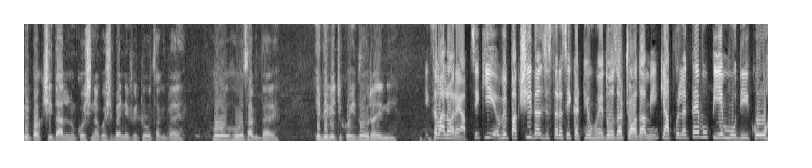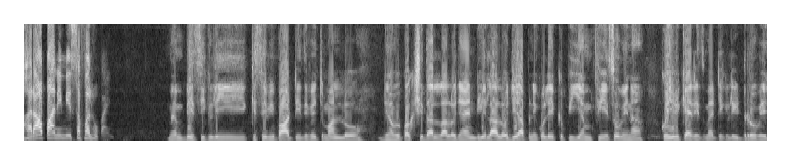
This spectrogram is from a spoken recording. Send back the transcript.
ਵਿਪਕਸ਼ੀ ਦਲ ਨੂੰ ਕੁਝ ਨਾ ਕੁਝ ਬੈਨੀਫਿਟ ਹੋ ਸਕਦਾ ਹੈ ਹੋ ਹੋ ਸਕਦਾ ਹੈ ਇਹਦੇ ਵਿੱਚ ਕੋਈ ਦੋ ਰਾਏ ਨਹੀਂ एक सवाल और है आपसे कि विपक्षी दल जिस तरह से इकट्ठे हुए हैं 2014 में कि आपको लगता है वो पीएम मोदी को हरा पाने में सफल हो पाएंगे ਮੈਮ ਬੇਸਿਕਲੀ ਕਿਸੇ ਵੀ ਪਾਰਟੀ ਦੇ ਵਿੱਚ ਮੰਨ ਲਓ ਜਾਂ ਵਿਪਕਸ਼ੀ ਦਲ ਲਾ ਲਓ ਜਾਂ ਐਨਡੀਏ ਲਾ ਲਓ, ਜੇ ਆਪਣੇ ਕੋਲ ਇੱਕ ਪੀਐਮ ਫੇਸ ਹੋਵੇ ਨਾ, ਕੋਈ ਵੀ ਕੈਰਿਜ਼ਮੈਟਿਕ ਲੀਡਰ ਹੋਵੇ,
